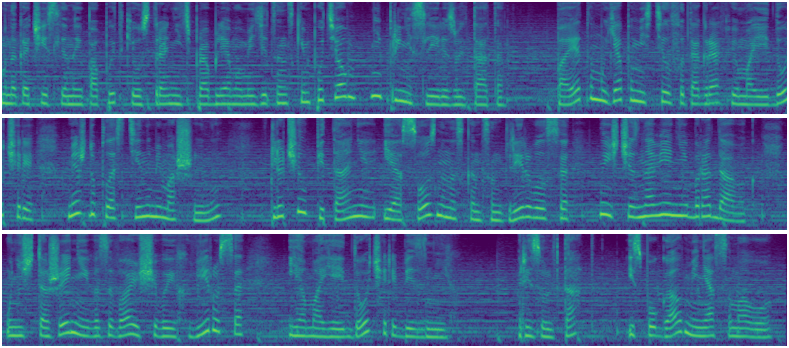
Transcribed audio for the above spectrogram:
Многочисленные попытки устранить проблему медицинским путем не принесли результата. Поэтому я поместил фотографию моей дочери между пластинами машины, включил питание и осознанно сконцентрировался на исчезновении бородавок, уничтожении вызывающего их вируса и о моей дочери без них. Результат испугал меня самого –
